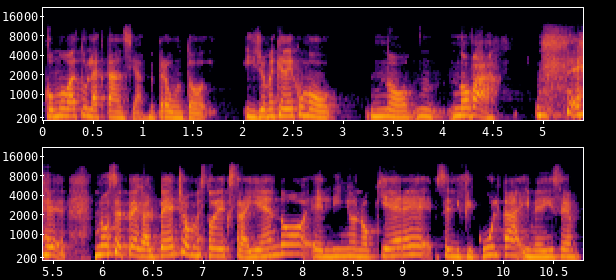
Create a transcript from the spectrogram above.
¿cómo va tu lactancia? Me preguntó. Y yo me quedé como, no, no va. no se pega el pecho, me estoy extrayendo, el niño no quiere, se dificulta y me dice,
